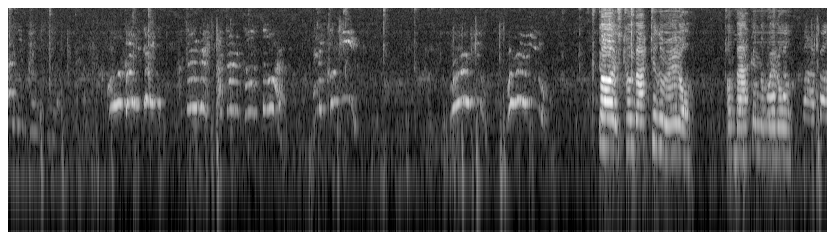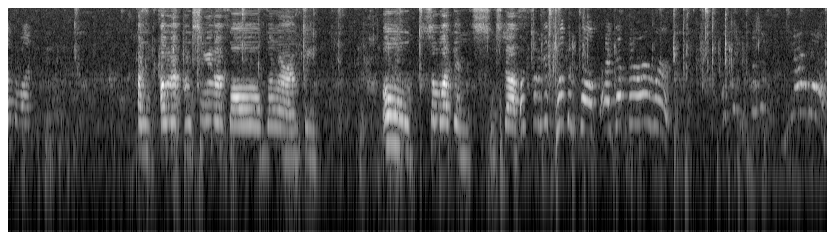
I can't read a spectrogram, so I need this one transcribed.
Cousin Lucio. Oh, I got it, guys! I got it! I got a cold sore! And a cookie! Where are you? Where are you? Guys, come back to the middle. I'm back in the middle. I found the one. I'm, I'm, I'm seeing if all of them are empty. Oh, some weapons, some stuff. Oh, someone just killed themselves. I got their armor. Okay, cousin, no!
